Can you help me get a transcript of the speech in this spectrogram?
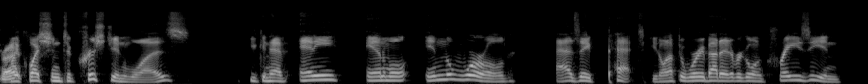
Right. My question to Christian was you can have any animal in the world as a pet. You don't have to worry about it ever going crazy and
